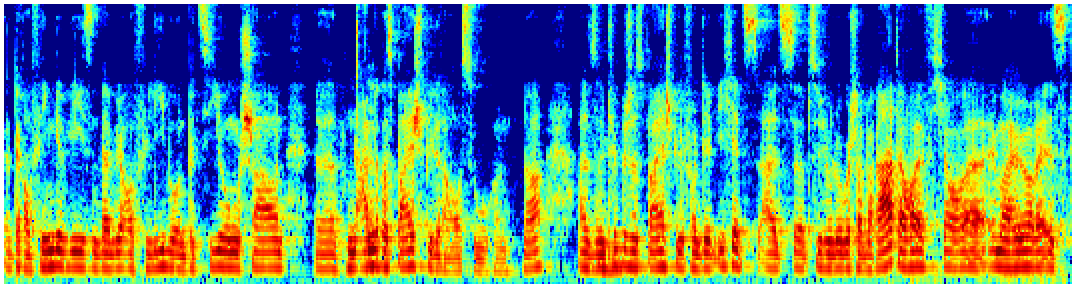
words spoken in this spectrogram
äh, darauf hingewiesen, wenn wir auf Liebe und Beziehungen schauen, äh, ein anderes Beispiel raussuchen. Ne? Also ein mhm. typisches Beispiel, von dem ich jetzt als äh, psychologischer Berater häufig auch äh, immer höre, ist,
